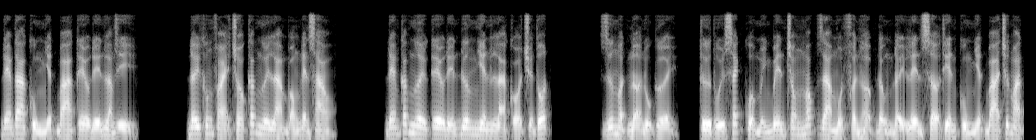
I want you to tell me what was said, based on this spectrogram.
đem ta cùng nhiệt ba kêu đến làm gì? Đây không phải cho các ngươi làm bóng đèn sao? Đem các ngươi kêu đến đương nhiên là có chuyện tốt dương mật nợ nụ cười, từ túi sách của mình bên trong móc ra một phần hợp đồng đẩy lên sở thiên cùng nhiệt ba trước mặt,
